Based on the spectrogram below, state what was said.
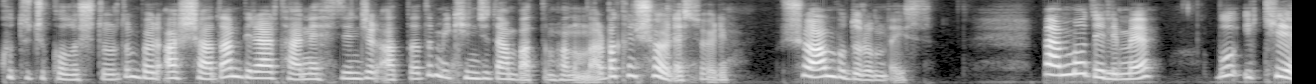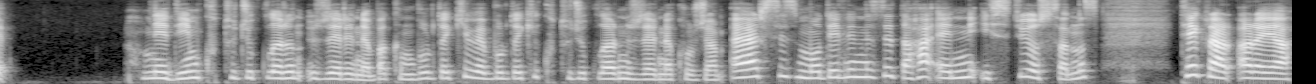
kutucuk oluşturdum. Böyle aşağıdan birer tane zincir atladım. ikinciden battım hanımlar. Bakın şöyle söyleyeyim. Şu an bu durumdayız. Ben modelimi bu iki ne diyeyim kutucukların üzerine bakın buradaki ve buradaki kutucukların üzerine kuracağım. Eğer siz modelinizi daha enli istiyorsanız tekrar araya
